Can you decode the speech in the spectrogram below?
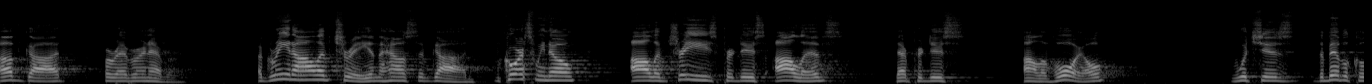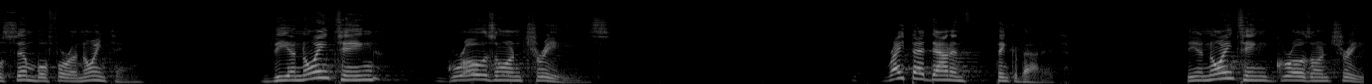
of God forever and ever. A green olive tree in the house of God. Of course, we know olive trees produce olives that produce olive oil, which is the biblical symbol for anointing. The anointing grows on trees. Write that down and think about it. The anointing grows on trees,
